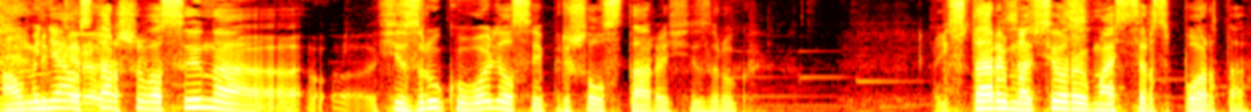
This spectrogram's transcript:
А у меня у короче. старшего сына э, физрук уволился и пришел старый физрук. И Старый матерый мастер спорта.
